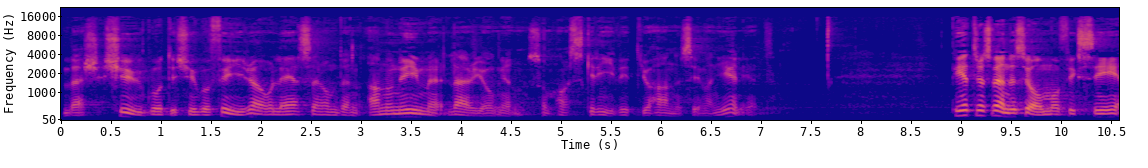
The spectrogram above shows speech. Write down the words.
vers 20-24 och läser om den anonyme lärjungen som har skrivit Johannes evangeliet. Petrus vände sig om och fick se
